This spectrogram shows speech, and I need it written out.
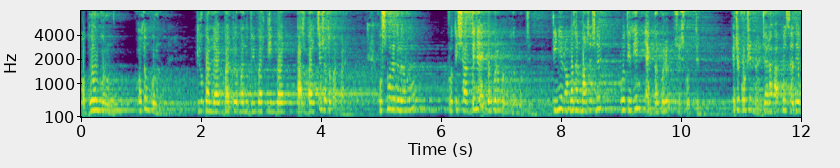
অধ্যয়ন করুন। খতম করুন কেউ পারলে একবার, কেউ পারলে দুইবার, তিনবার, পাঁচবার চেয়ে যতবার পারেন উসমান আদুল্লাহ প্রতি সাত দিনে একবার করে খতম করতেন। তিনি রমাদান মাস আসলে প্রতিদিন একবার করে শেষ করতেন। এটা কঠিন নয়। যারা হাফেজ, তাদের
